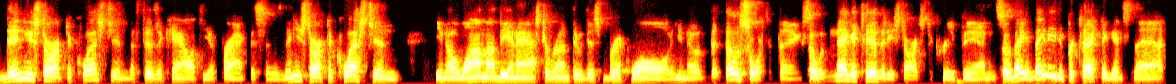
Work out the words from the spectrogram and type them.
then you start to question the physicality of practices. Then you start to question, you know, why am I being asked to run through this brick wall? You know, th- those sorts of things. So negativity starts to creep in. And so they, they need to protect against that.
